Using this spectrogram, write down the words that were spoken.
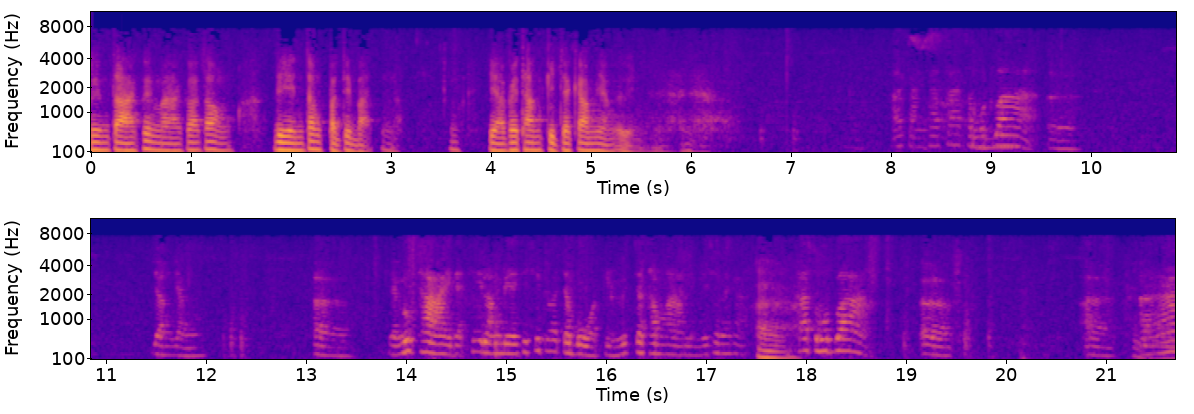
ลืมตาขึ้นมาก็ต้องเรียนต้องปฏิบัติ อย่าไปทำกิจกรรมอย่างอื่น อาจารย์คะถ้าสมมติว่าเอออย่างอย่างเอออย่างลูกชายเนี่ยที่ลังเลที่คิดว่าจะบวชหรือจะทำงานอย่างนี้ใช่ไหมคะถ้าสมมติว่า เออเอออ่า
